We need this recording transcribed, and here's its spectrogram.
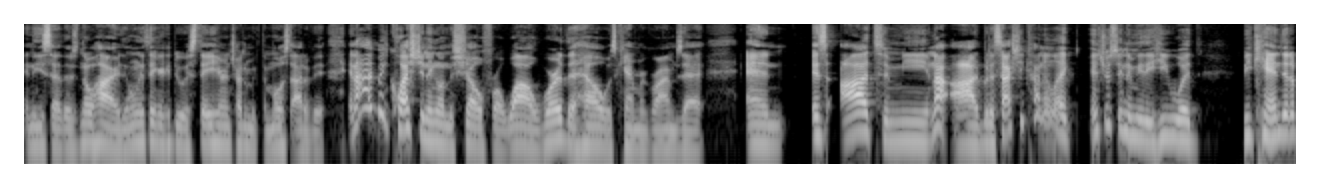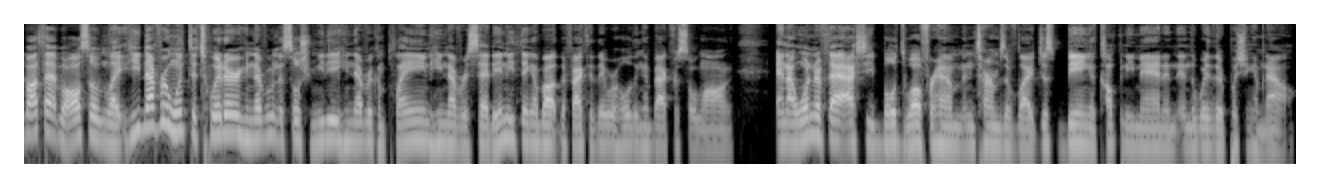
And he said, There's no higher. The only thing I could do is stay here and try to make the most out of it. And I've been questioning on the show for a while where the hell was Cameron Grimes at? And it's odd to me, not odd, but it's actually kind of like interesting to me that he would be candid about that, but also like he never went to Twitter, he never went to social media, he never complained, he never said anything about the fact that they were holding him back for so long. And I wonder if that actually bodes well for him in terms of like just being a company man and, and the way they're pushing him now.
